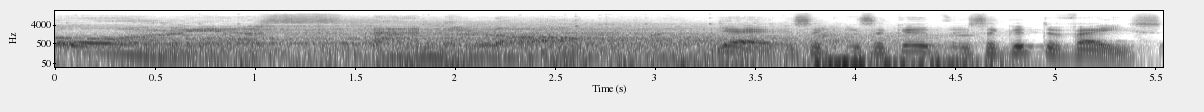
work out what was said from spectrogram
glorious and long. Yeah, it's a it's a good it's a good device.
